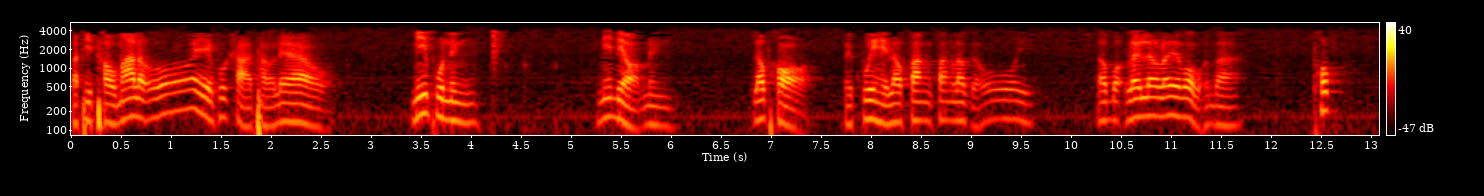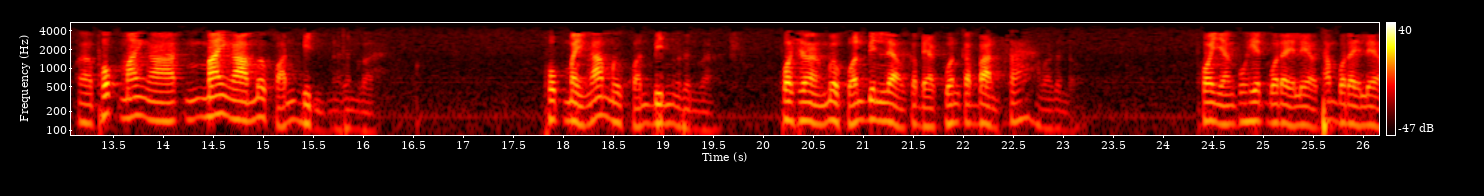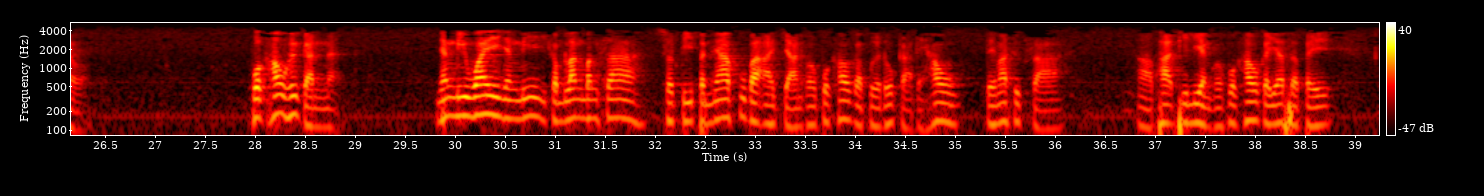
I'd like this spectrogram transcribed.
ปฏิเฒ่ามาแล้ว โอ้ย ผู้ขาเฒ่าแล้ว มีผู้หนึ่งนี่เดียวหนึ่งแล้วพอ ไปคุยให้เราฟังฟังเราก็ โอ้ย เราบอกเลยแล้วเลยบอกคนว่าพบพบไม้งาไม้งามเมื่อขวัญบินท่านว่า พบไม้งามเมื่อขวัญบินท่านว่า เพราะฉะนั้นเมื่อขวัญบินแล้วก็แบกขวัญกลับบ้านซะว่าท่านบอกพออย่างพอเฮ็ดบ่ได้แล้วทำบ่ได้แล้ว พวกเข้าคือกันน่ะ ยังมีไว้ยังมีกำลังบังซาสติปัญญาผู้บาอาจารย์ของพวกเขาก็เปิดโอกาสให้เฮาได้มาศึกษา พระพี่เลี้ยงของพวกเขาก็ยัสไป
